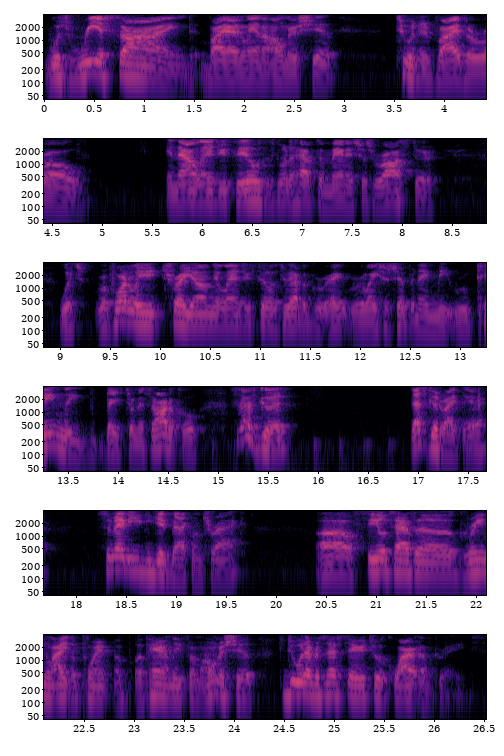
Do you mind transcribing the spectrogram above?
was reassigned by Atlanta ownership to an advisor role, and now Landry Fields is going to have to manage his roster, which reportedly Trae Young and Landry Fields do have a great relationship and they meet routinely based on this article. So that's good. That's good right there. So maybe you can get back on track. Uh, Fields has a green light apparently from ownership to do whatever's necessary to acquire upgrades.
